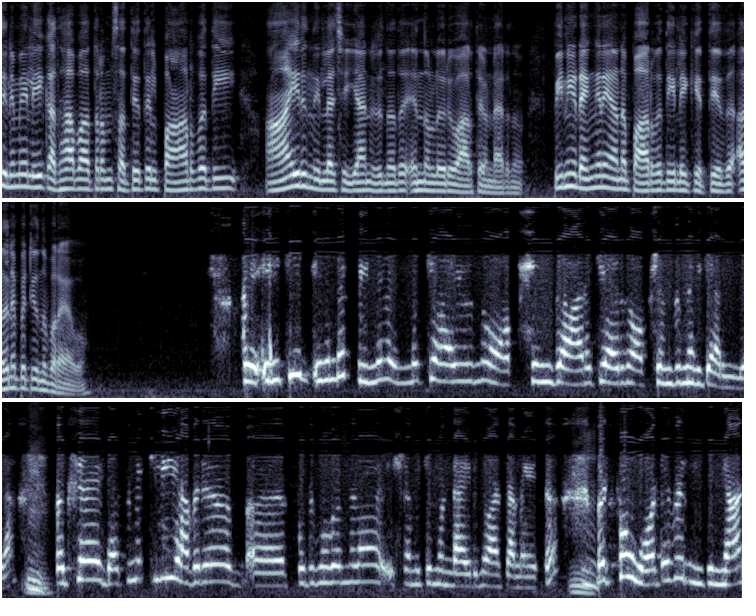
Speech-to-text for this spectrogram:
സിനിമയിൽ ഈ കഥാപാത്രം സത്യത്തിൽ പാർവതി ആയിരുന്നില്ല ചെയ്യാനിരുന്നത് എന്നുള്ള ഒരു വാർത്തയുണ്ടായിരുന്നു. പിന്നീട് എങ്ങനെയാണ് പാർവതിയിലേക്ക് എത്തിയത്? അതിനെപ്പറ്റി ഒന്ന് പറയാമോ എനിക്ക് ഇതിന്റെ പിന്നിൽ എന്തൊക്കെയായിരുന്നു ഓപ്ഷൻസ് ആരൊക്കെയായിരുന്നു ഓപ്ഷൻസ് എന്ന് എനിക്കറിയില്ല. പക്ഷെ ഡെഫിനറ്റ്ലി അവർ പുതുമുഖങ്ങളെ ശ്രമിക്കുന്നുണ്ടായിരുന്നു ആ സമയത്ത്. ബട്ട് ഫോർ വാട്ട് എവർ റീസൺ ഞാൻ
